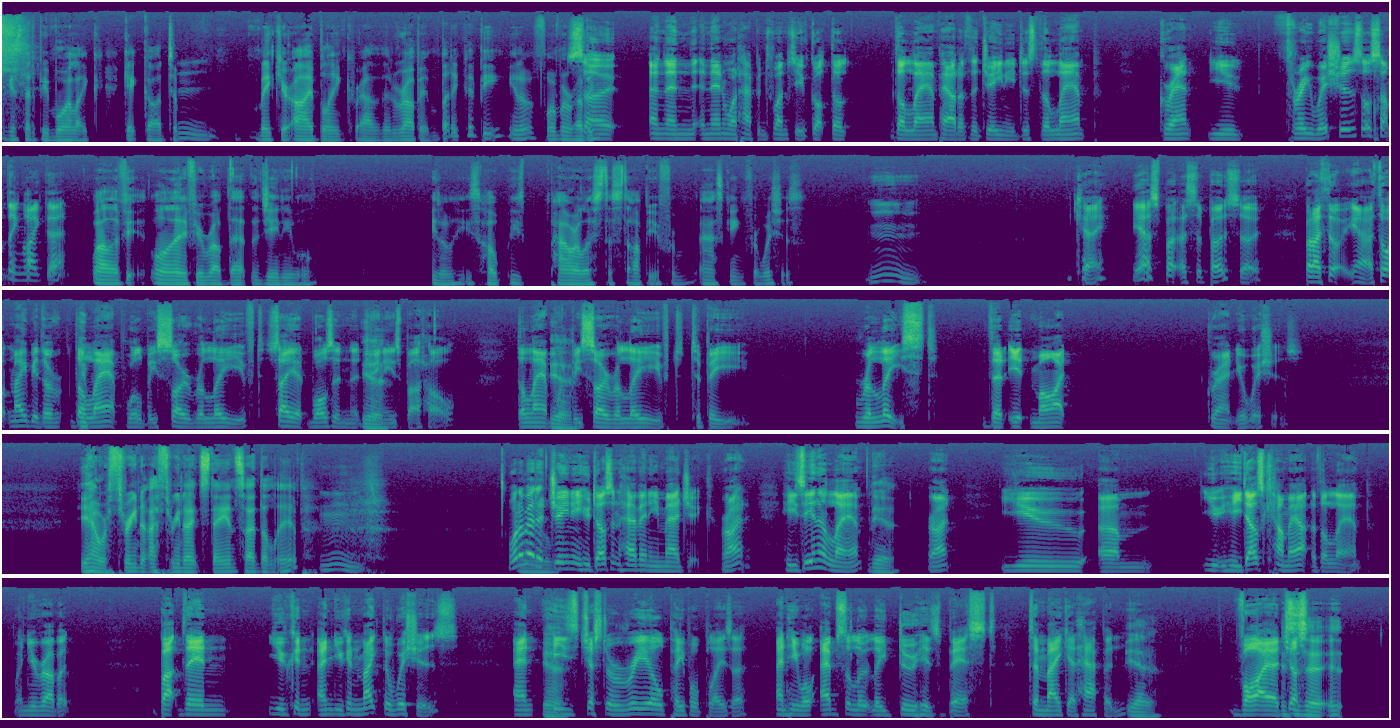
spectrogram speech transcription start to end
guess that'd be more like get God to Hmm. Make your eye blink rather than rub him, but it could be you know a form of rubbing. So and then and then what happens once you've got the the lamp out of the genie? Does the lamp grant you three wishes or something like that? Well, if you, well then if you rub that, the genie will, you know, he's hope he's powerless to stop you from asking for wishes. Mm. Okay. Yeah, but I suppose so. But I thought, yeah, I thought maybe the the You- lamp will be so relieved. Say it was in the Yeah. genie's butthole, the lamp Yeah. would be so relieved to be released that it might grant your wishes. Yeah, or three a three night stay inside the lamp. Mm. What about a Mm. genie who doesn't have any magic? Right? He's in a lamp. Yeah, right? You, um, you, he does come out of the lamp when you rub it, but then you can and you can make the wishes, and Yeah. he's just a real people pleaser, and he will absolutely do his best to make it happen yeah. via This just a is-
